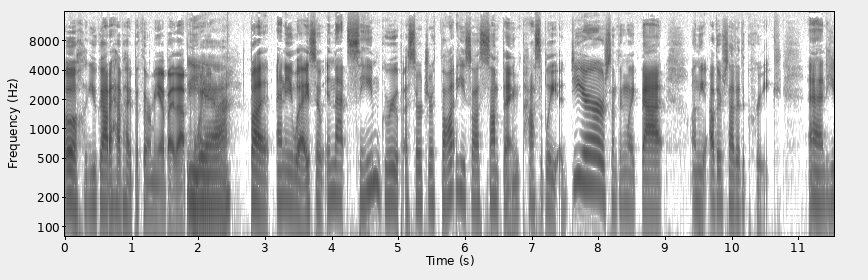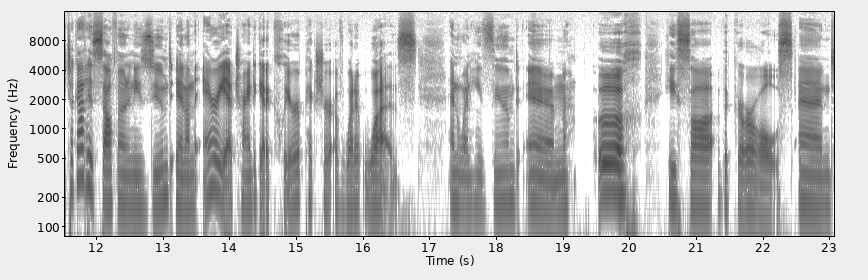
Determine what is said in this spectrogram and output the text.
Ugh, you got to have hypothermia by that point. Yeah. But anyway, so in that same group, a searcher thought he saw something, possibly a deer or something like that, on the other side of the creek. And he took out his cell phone and he zoomed in on the area, trying to get a clearer picture of what it was. And when he zoomed in, ugh, he saw the girls. And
